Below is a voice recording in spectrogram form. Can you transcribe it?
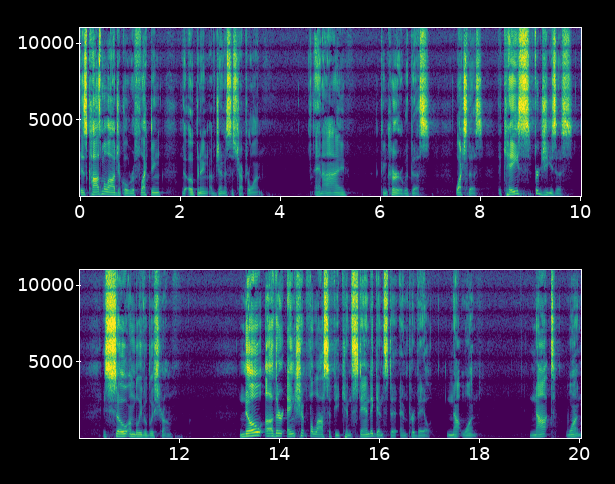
is cosmological, reflecting the opening of Genesis chapter 1. And I concur with this. Watch this. The case for Jesus is so unbelievably strong. No other ancient philosophy can stand against it and prevail. Not one. Not one.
